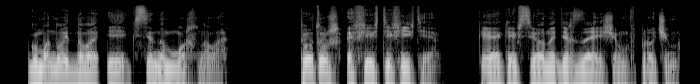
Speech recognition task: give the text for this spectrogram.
— гуманоидного и ксеноморфного. Тут уж 50-50, как и все на дерзающем, впрочем.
